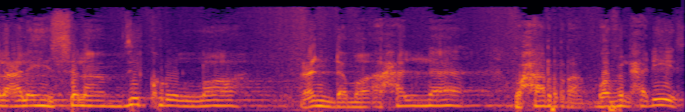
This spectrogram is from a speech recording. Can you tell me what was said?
قال عليه السلام ذكر الله عندما أحل وحرم. وفي الحديث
